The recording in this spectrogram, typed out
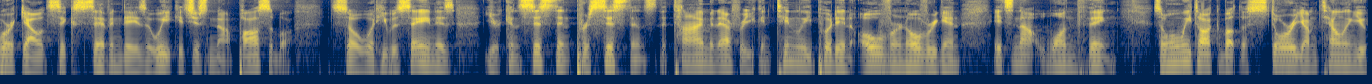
work out six seven days a week. It's just not possible so what he was saying is your consistent persistence, the time and effort you continually put in over and over again, it's not one thing. So when we talk about the story I'm telling you,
